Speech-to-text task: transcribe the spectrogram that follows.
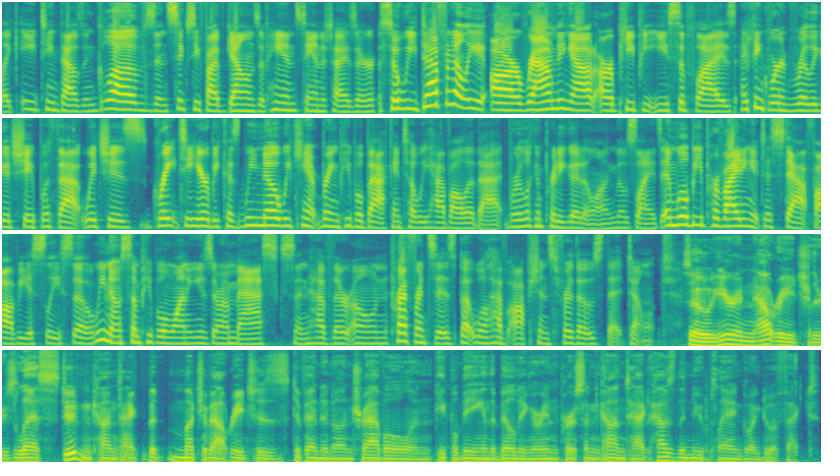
like 18,000 gloves and 65 gallons of hand sanitizer. So we definitely are rounding out our PPE supplies. I think we're in really good shape with that, which is great to hear because we know we can't bring people back until we have all of that. We're looking pretty good along those lines. And we'll be providing it to staff, obviously. So we know some people want to use their own masks and have their own preferences, but we'll have options for those that don't. So here in outreach, there's less student contact, but much of outreach is dependent on travel and people being in the building or in person contact. How's the new plan going to affect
